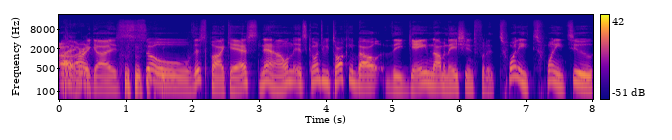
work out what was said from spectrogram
Uh, I all agree. right, guys. So this podcast now it's going to be talking about the game nominations for the 2022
